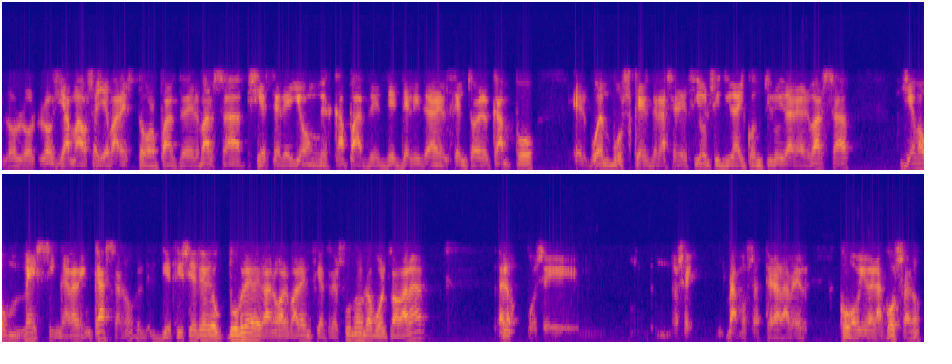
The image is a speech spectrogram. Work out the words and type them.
los, llamados a llevar esto por parte del Barça, si este de Jong es capaz de, de, liderar el centro del campo, el buen Busquets de la selección, si tiene continuidad en el Barça, lleva un mes sin ganar en casa, ¿no? El 17 de octubre ganó al Valencia 3-1, no ha vuelto a ganar. Bueno, pues eh, no sé, vamos a esperar a ver cómo viene la cosa, ¿no?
